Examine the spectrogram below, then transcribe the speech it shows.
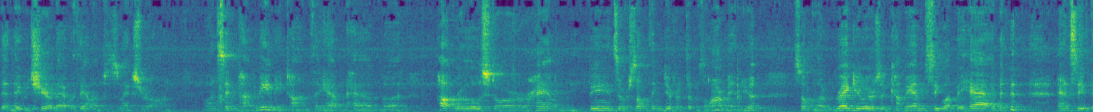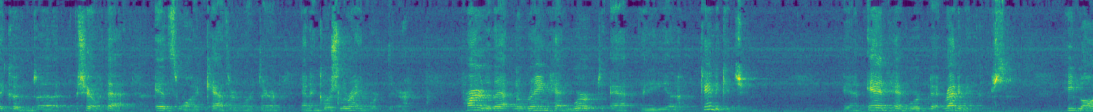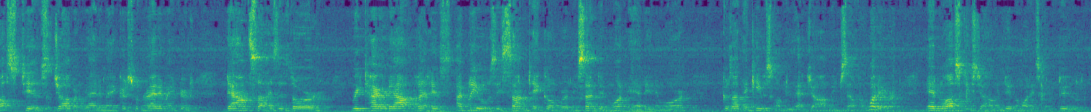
then they would share that with them as an extra on. On the same time, in evening time, if they happened to have uh, pot roast or ham and beans or something different that was on our menu, some of the regulars would come in and see what they had and see if they couldn't uh, share with that. Ed's wife, Catherine, worked there, and of course Lorraine worked there. Prior to that, Lorraine had worked at the uh, candy kitchen, and Ed had worked at Rademacher's. He lost his job at Rademacher's when Rademacher downsizes or retired out and let his, I believe it was his son take over, and his son didn't want Ed anymore, because I think he was going to do that job himself, or whatever. Ed lost his job and didn't know what he was going to do,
